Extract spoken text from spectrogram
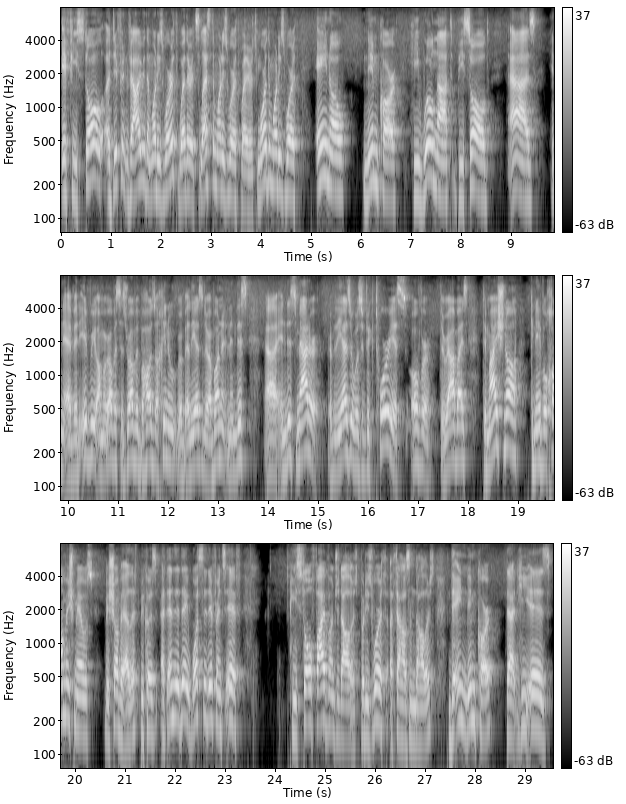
if he stole a different value than what he's worth, whether it's less than what he's worth, whether it's more than what he's worth, Eno Nimkar, he will not be sold as in Eved Ivri. Amarava says, Rav Bahazachinu, Rabbi Eliezer Rabbanan, and in this uh, in this matter, Rabbi Eliezer was victorious over the rabbis. Demaishna Gnevo Chomish Meus Bishave Elif, because at the end of the day, what's the difference if he stole $500 but he's worth $1,000? The Ein Nimkar, that he is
